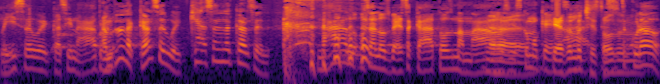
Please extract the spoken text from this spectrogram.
risa, güey, casi nada. Por ejemplo, en la cárcel, güey, ¿qué hacen en la cárcel? Nada, o sea, los ves acá todos mamados y es como que... que eso es lo ah, chistoso, está curado.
